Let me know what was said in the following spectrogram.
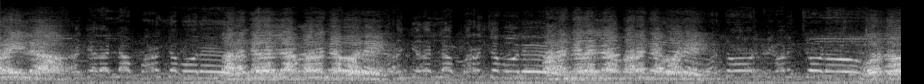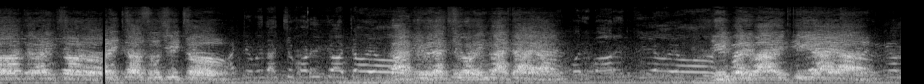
പറഞ്ഞതെല്ലാം പറഞ്ഞ പോലെ. പറഞ്ഞതെല്ലാം പറഞ്ഞ പോലെ പറഞ്ഞതെല്ലാം പറഞ്ഞ പോലെ പറഞ്ഞതെല്ലാം പറഞ്ഞ പോലെ കളിച്ചോളൂ കളിച്ചോളൂ. കളിച്ചോ സൂക്ഷിച്ചോ. വിതച്ചു കൊടുങ്കാറ്റായ കാറ്റ് വിതച്ചു കൊടുങ്കാറ്റായ നിങ്ങൾ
